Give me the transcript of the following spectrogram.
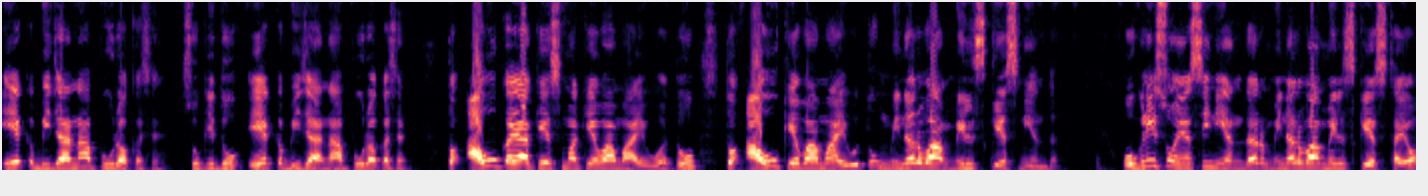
એકબીજાના પૂરક છે શું કીધું? એકબીજાના પૂરક છે તો આવું કયા કેસમાં કહેવામાં આવ્યું હતું? તો આવું કહેવામાં આવ્યું હતું મિનર્વા મિલ્સ કેસની અંદર. ઓગણીસો એંસીની અંદર મિનર્વા મિલ્સ કેસ થયો.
